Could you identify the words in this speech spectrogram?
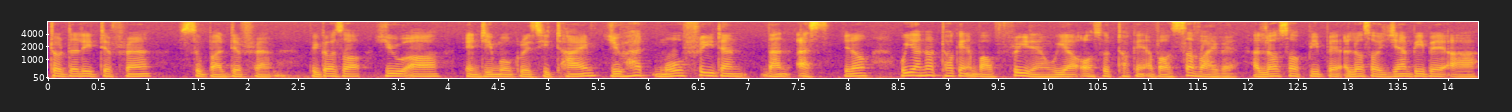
totally different, super different, because you are in democracy time, you had more freedom than us. You know, we are not talking about freedom. We are also talking about survival. A lot of people, a lot of young people are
